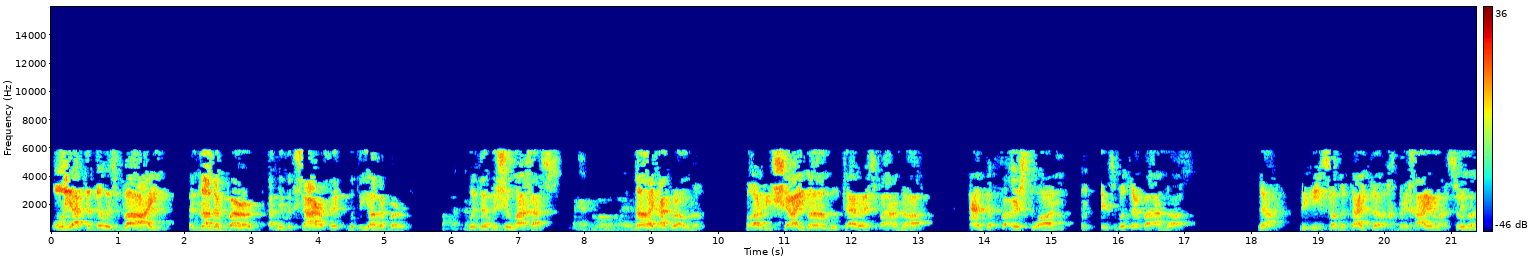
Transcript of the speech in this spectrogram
All you have to do is buy another bird, I mean, with it with the other bird with the mishulachas. No, like agrol, no. B'harishayna muteres bahana. And the first one is muter bahana. Now, the isa the daitach mechayim asuna.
